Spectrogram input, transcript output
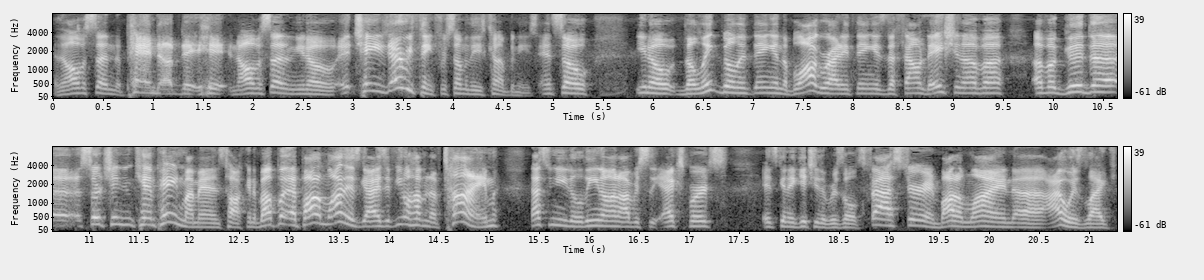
and all of a sudden the Panda update hit, and all of a sudden you know it changed everything for some of these companies. And so, you know, the link building thing and the blog writing thing is the foundation of a of a good uh, search engine campaign. My man's talking about. But at bottom line is, guys, if you don't have enough time, that's when you need to lean on obviously experts. It's to get you the results faster. And bottom line, uh, I always like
